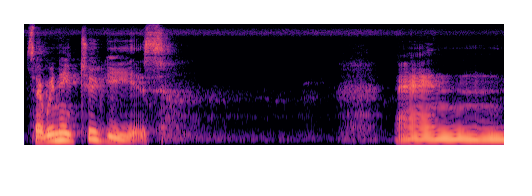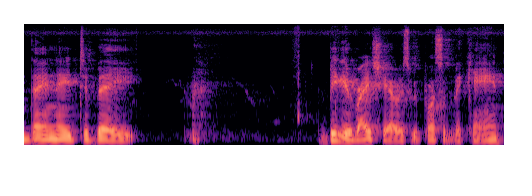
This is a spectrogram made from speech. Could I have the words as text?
So we need two gears, and they need to be bigger ratio as we possibly can,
